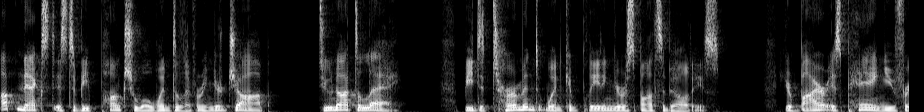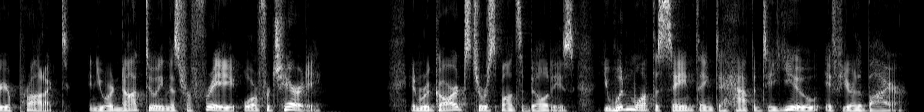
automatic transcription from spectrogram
Up next is to be punctual when delivering your job. Do not delay. Be determined when completing your responsibilities. Your buyer is paying you for your product, and you are not doing this for free or for charity. In regards to responsibilities, you wouldn't want the same thing to happen to you if you're the buyer.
